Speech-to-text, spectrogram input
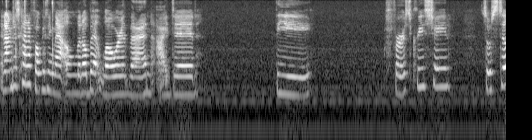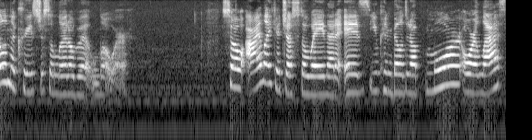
And I'm just kind of focusing that a little bit lower than I did the first crease shade. So still in the crease, just a little bit lower. So I like it just the way that it is. You can build it up more or less.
